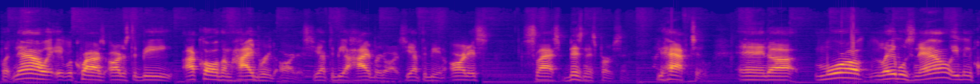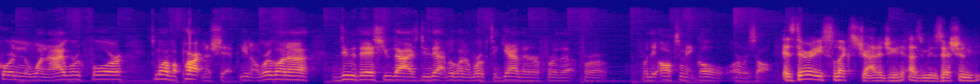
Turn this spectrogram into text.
But now it requires artists to be, I call them hybrid artists. You have to be a hybrid artist. You have to be an artist slash business person. You have to. And uh, more of labels now, even according to one I work for, it's more of a partnership. You know, we're gonna do this, you guys do that. We're gonna work together for the for for the ultimate goal or result. Is there a select strategy as a musician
